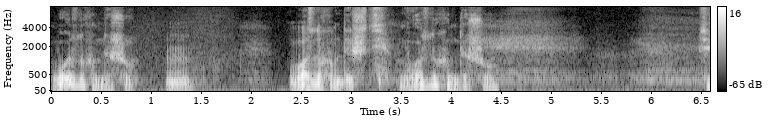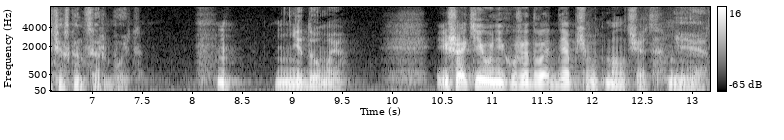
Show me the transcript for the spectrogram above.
Воздухом дышу. Воздухом дышите? Воздухом дышу. Сейчас концерт будет. Не думаю. Ишаки у них уже два дня почему-то молчат. Нет,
